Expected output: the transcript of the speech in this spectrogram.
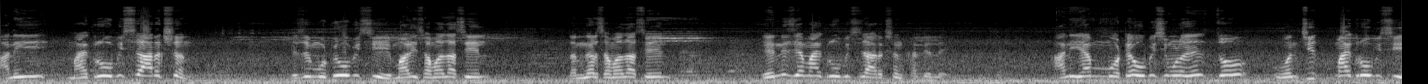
आणि मायक्रो ओबीसीचं आरक्षण हे जे मोठे ओबीसी आहे माळी समाज असेल धनगर समाज असेल यांनीच या मायक्रो ओबीसीचं आरक्षण खाल्लेलं आहे. आणि या मोठ्या ओबीसीमुळे जो वंचित मायक्रो ओबीसी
